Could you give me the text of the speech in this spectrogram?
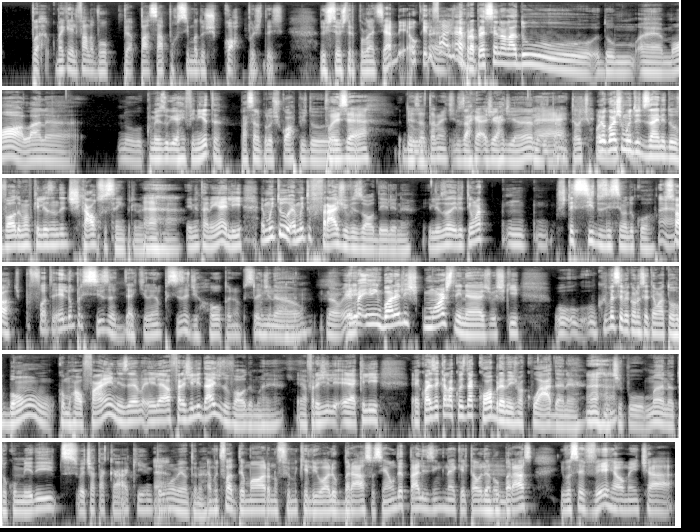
Como é que ele fala? Vou passar por cima dos corpos dos, dos seus tripulantes. É, é o que ele é, faz, é, a mano. própria cena lá do. do é, Mó, lá na, no começo do Guerra Infinita, passando pelos corpos do, Pois é, do- exatamente. dos Asgardianos e É, tal. então, tipo. Eu é gosto muito do design do Voldemort porque ele anda descalço sempre, né? Aham. Ele não tá nem ali. É muito, é muito frágil o visual dele, né? Ele, usa, ele tem uma, um- uns tecidos em cima do corpo. É, Só. Tipo, foda Ele não precisa daquilo, ele não precisa de roupa, ele não precisa de Não, nada. não. Ele- Mas, embora eles mostrem, né? Acho que o, o- que você vê quando você tem um ator bom, como Ralph Fiennes, é, ele é a fragilidade do Voldemort, né? É, a fragil, é aquele. É quase aquela coisa da cobra mesmo, acuada, né? Aham. Tipo, mano, eu tô com medo e vai te atacar aqui em todo É. momento, né? É muito foda. Tem uma hora no filme que ele olha o braço, assim, é um detalhezinho, né? Que ele tá olhando Uhum. o braço e você vê realmente a,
